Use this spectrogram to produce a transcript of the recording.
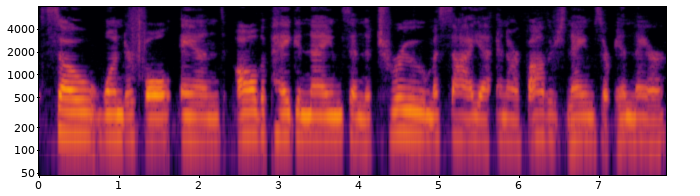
so wonderful, and all the pagan names and the true Messiah and our Father's names are in there.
